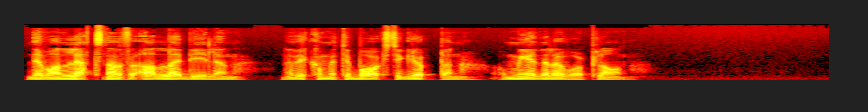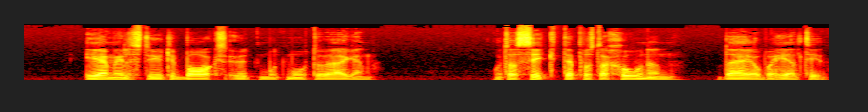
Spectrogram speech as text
Det var en lättnad för alla i bilen när vi kommer tillbaks till gruppen och meddelar vår plan. Emil styr tillbaks ut mot motorvägen och tar sikte på stationen där jag jobbar heltid.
